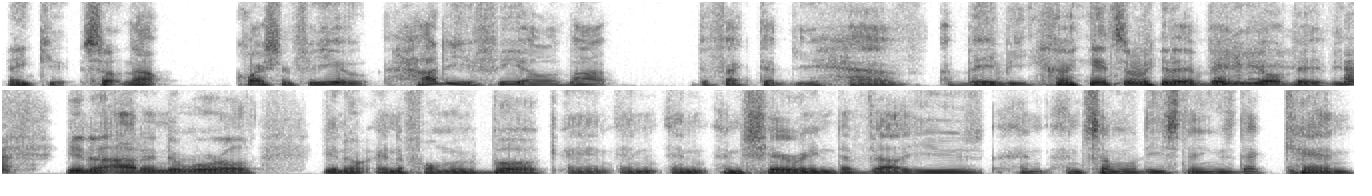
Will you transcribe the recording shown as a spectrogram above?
Thank you. So now question for you. How do you feel about the fact that you have a baby I mean, it's really a baby your baby you know out in the world you know in the form of a book and and and, and sharing the values and and some of these things that can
